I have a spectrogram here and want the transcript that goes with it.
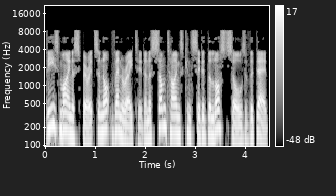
These minor spirits are not venerated and are sometimes considered the lost souls of the dead.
